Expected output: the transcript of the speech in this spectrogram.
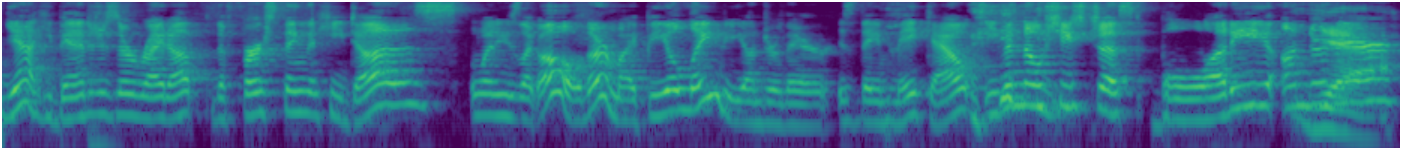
Yeah, he bandages her right up. The first thing that he does when he's like, "Oh, there might be a lady under there," is they make out, even though she's just bloody under yeah. there.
